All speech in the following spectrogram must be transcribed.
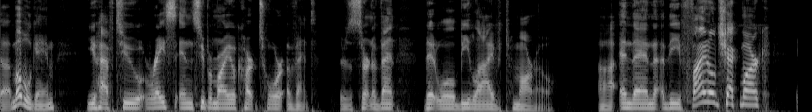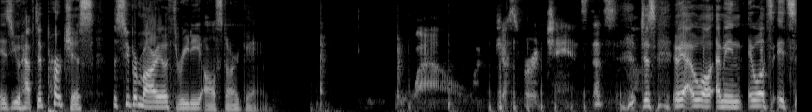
uh, mobile game. You have to race in Super Mario Kart Tour event. There's a certain event that will be live tomorrow. Uh, and then the final check mark is you have to purchase the Super Mario 3D All Star game. Wow. Just for a chance. That's just yeah well i mean it- well it's it's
